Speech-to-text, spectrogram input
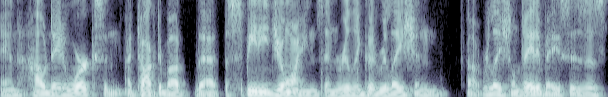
and how data works. And I talked about that speedy joins and really good relation uh, relational databases is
